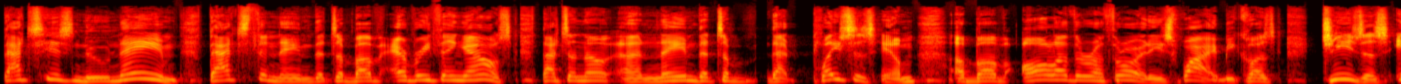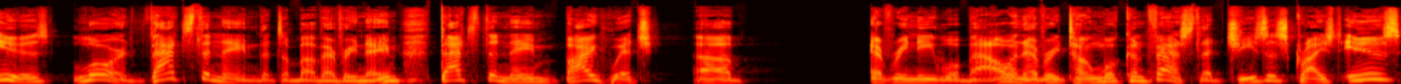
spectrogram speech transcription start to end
That's his new name. That's the name that's above everything else. That's a, no, a name that's a, that places him above all other authorities. Why? Because Jesus is Lord. That's the name that's above every name. That's the name by which uh, every knee will bow and every tongue will confess that Jesus Christ is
